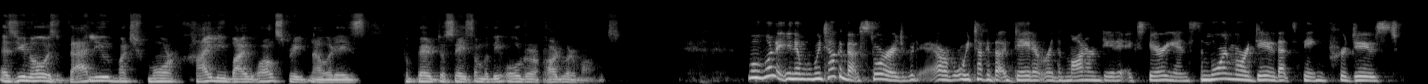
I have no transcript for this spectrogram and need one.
as you know, is valued much more highly by Wall Street nowadays compared to, say, some of the older hardware models. Well, one, you know, when we talk about storage or when we talk about data or the modern data experience, the more and more data that's being produced,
